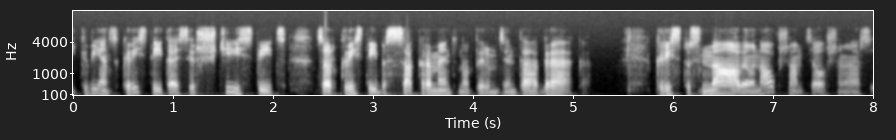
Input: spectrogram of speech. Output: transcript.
ik viens kristītais ir šķīstīts caur kristības sakramentu no pirmdzimtā grēka. Kristus nāve un augšām celšanās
